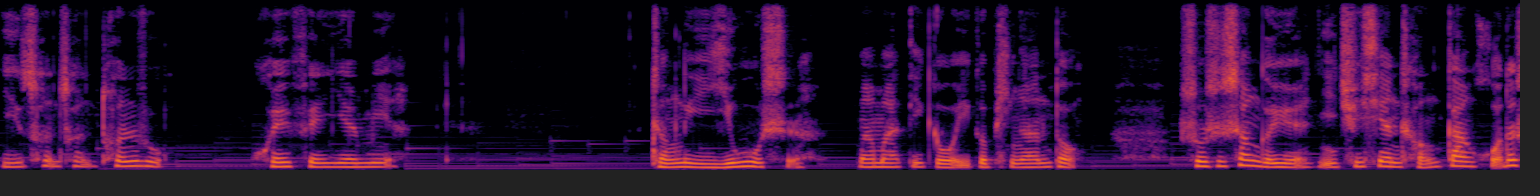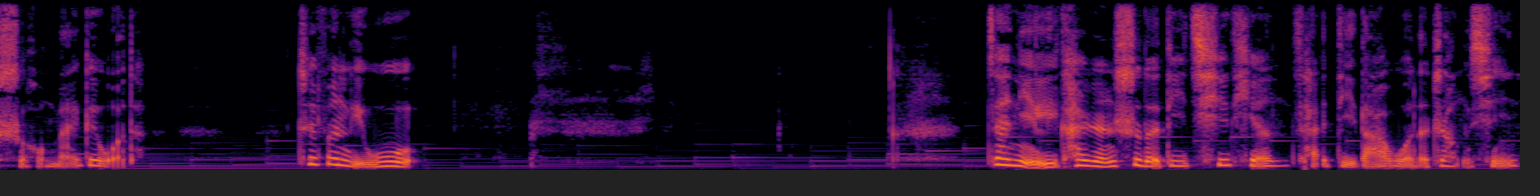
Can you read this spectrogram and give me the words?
一寸寸吞入，灰飞烟灭。整理遗物时，妈妈递给我一个平安豆，说是上个月你去县城干活的时候买给我的。这份礼物，在你离开人世的第七天才抵达我的掌心，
